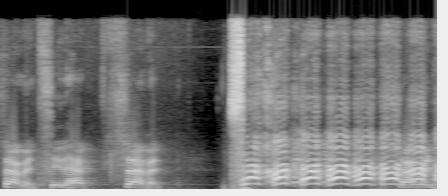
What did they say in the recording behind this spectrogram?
seven, see that, seven. seven,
